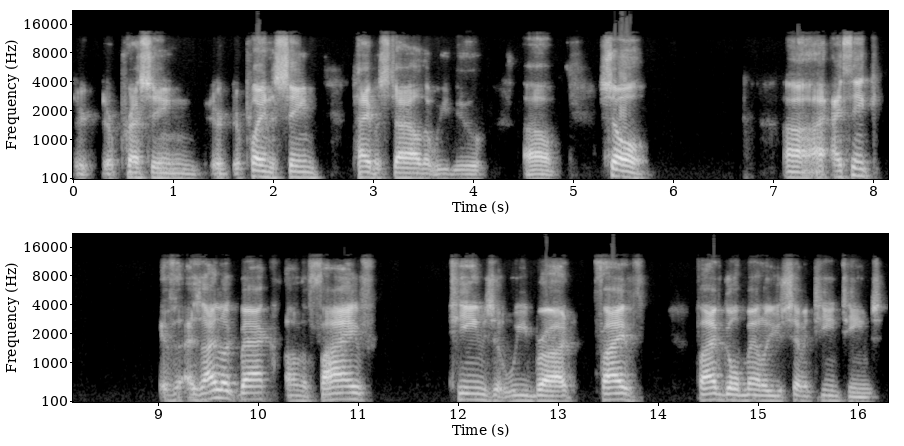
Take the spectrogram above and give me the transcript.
they're, they're pressing, they're, they're playing the same type of style that we do. Um, so uh, I, I think if as I look back on the five teams that we brought, five five gold medal U17 teams,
